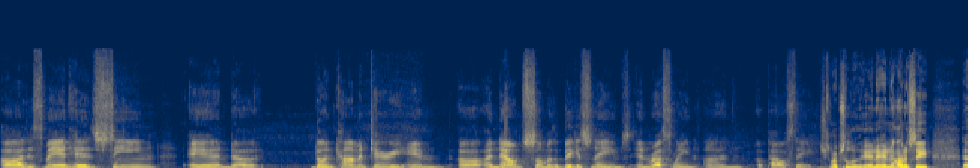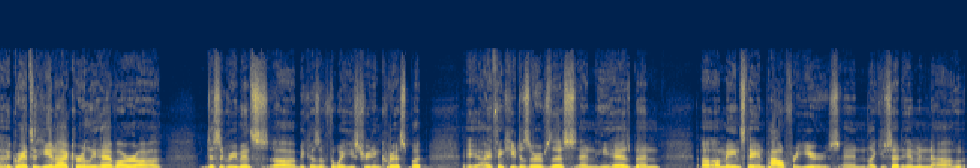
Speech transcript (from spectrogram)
Uh, this man has seen and uh, done commentary and uh, announced some of the biggest names in wrestling on a POW stage. Absolutely, and and honestly, uh, granted, he and I currently have our uh, disagreements uh, because of the way he's treating Chris, but I think he deserves this, and he has been uh, a mainstay in POW for years. And like you said, him and uh, who,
